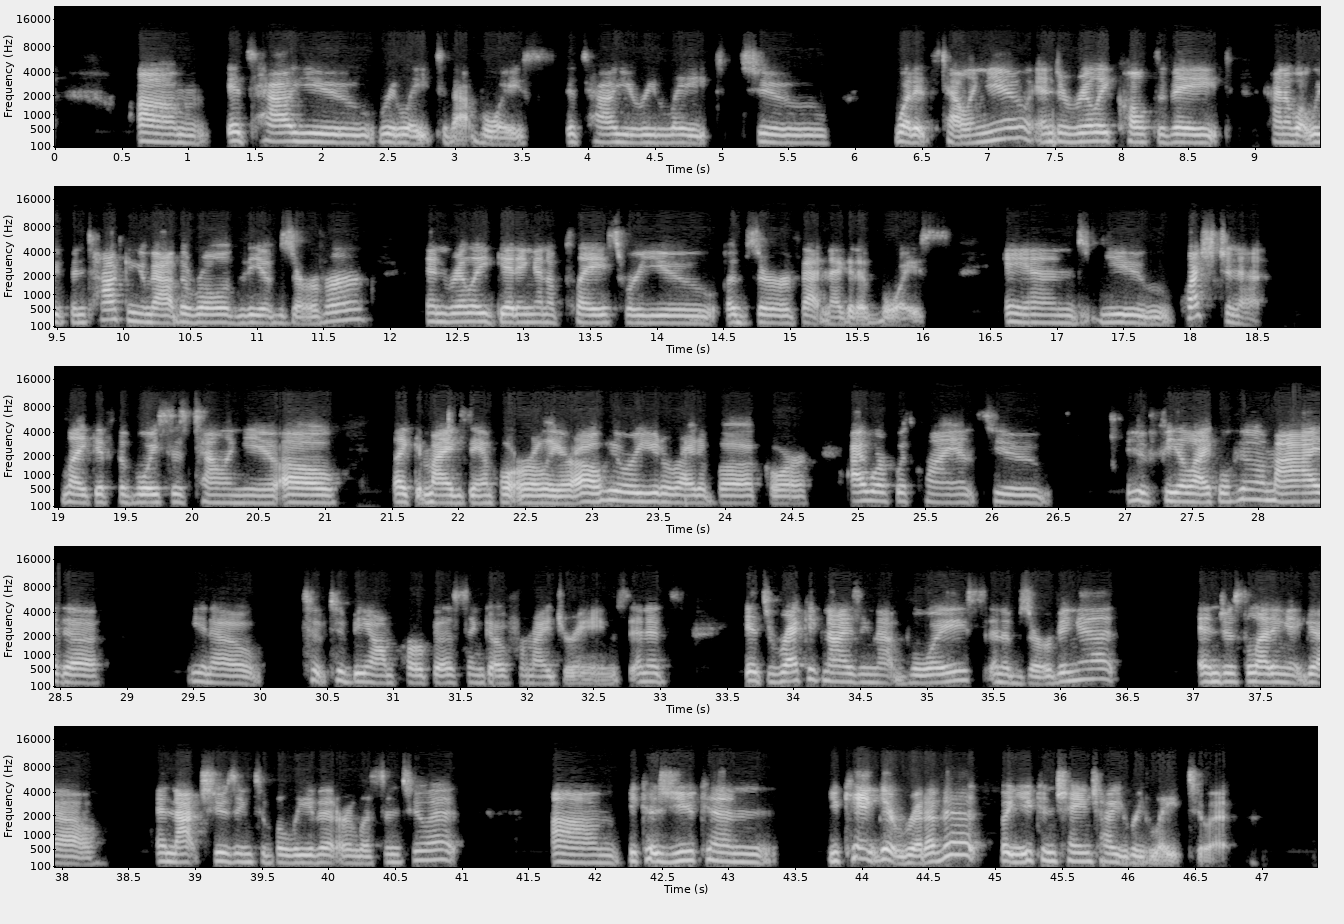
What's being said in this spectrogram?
Um, it's how you relate to that voice, it's how you relate to what it's telling you, and to really cultivate kind of what we've been talking about the role of the observer and really getting in a place where you observe that negative voice and you question it. Like if the voice is telling you, oh, like my example earlier, oh, who are you to write a book? Or I work with clients who who feel like, well, who am I to, you know, to to be on purpose and go for my dreams? And it's it's recognizing that voice and observing it and just letting it go and not choosing to believe it or listen to it um, because you can you can't get rid of it but you can change how you relate to it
